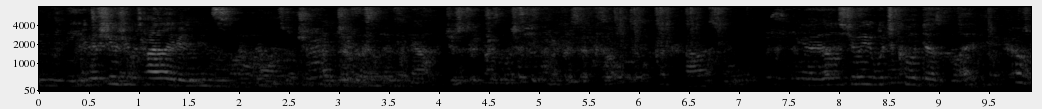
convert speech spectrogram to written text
And it shows you what's highlighted in his. Yeah, it'll show you which code does what. Oh.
